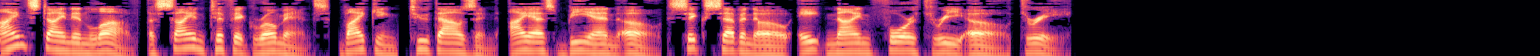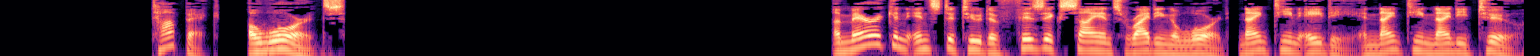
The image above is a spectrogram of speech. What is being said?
Einstein in Love, A Scientific Romance, Viking 2000, ISBN 0-670-89430-3 Awards. American Institute of Physics Science Writing Award, 1980 and 1992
